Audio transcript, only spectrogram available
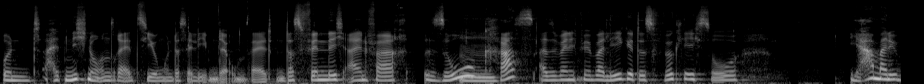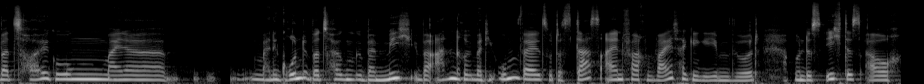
und halt nicht nur unsere Erziehung und das Erleben der Umwelt. Und das finde ich einfach so mhm. krass. Also wenn ich mir überlege, dass wirklich so, ja, meine Überzeugung, meine meine Grundüberzeugung über mich, über andere, über die Umwelt, sodass das einfach weitergegeben wird und dass ich das auch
